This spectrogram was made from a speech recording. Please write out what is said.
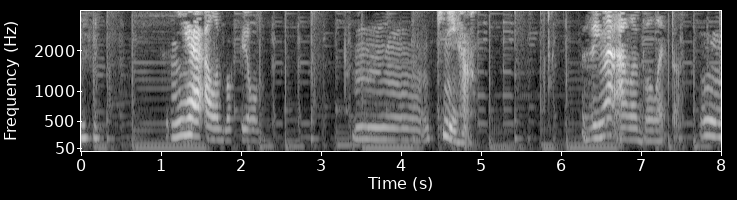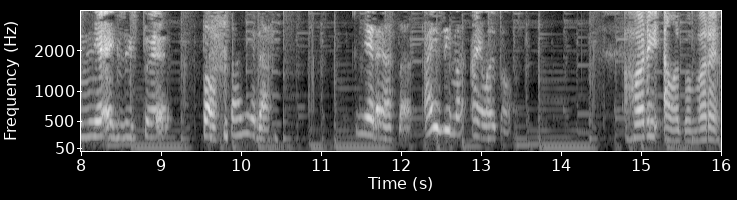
Kniha alebo film? Mm, kniha. Zima alebo leto? Mm, neexistuje. To sa nedá. Nedá sa. Aj zima, aj leto. Hory alebo more?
